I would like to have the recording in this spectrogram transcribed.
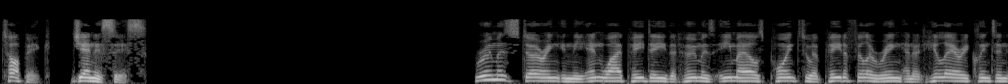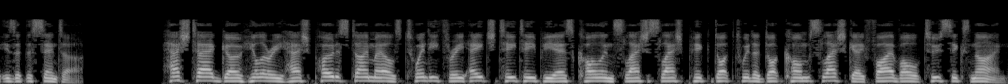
Topic: Genesis Rumors stirring in the NYPD that Huma's emails point to a pedophilia ring and at Hillary Clinton is at the center. Hashtag Go Hillary hash emails 23 https colon slash slash pic.twitter.com slash gay 50269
